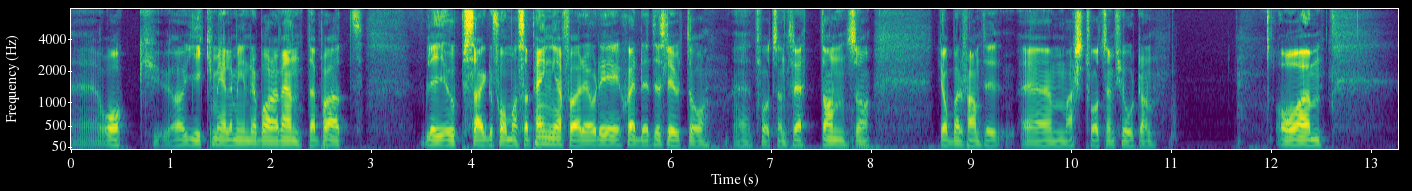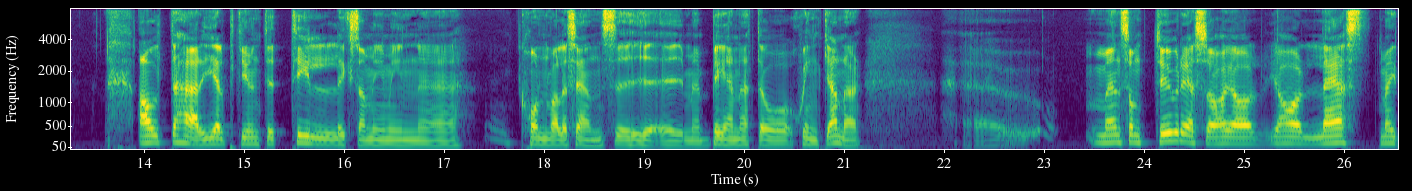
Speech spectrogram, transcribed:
Eh, och jag gick mer eller mindre bara vänta på att bli uppsagd och få massa pengar för det. Och det skedde till slut då eh, 2013 så jobbade fram till eh, mars 2014 och ehm, allt det här hjälpte ju inte till liksom i min eh, konvalescens i, i, med benet och skinkan där. Eh, men som tur är så har jag, jag har läst mig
